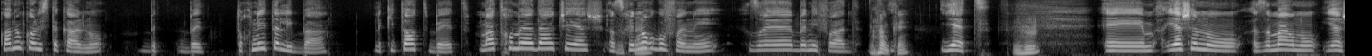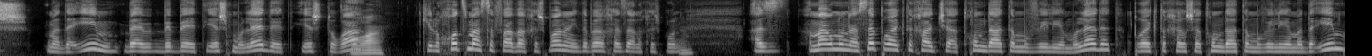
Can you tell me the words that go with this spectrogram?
קודם כל הסתכלנו בתוכנית הליבה לכיתות ב', מה תחומי הדעת שיש. אז אוקיי. חינוך גופני זה בנפרד, אוקיי. יט. מהמם. אמ, יש לנו, אז אמרנו, יש מדעים ב- בב', יש מולדת, יש תורה. תורה. כאילו, חוץ מהשפה והחשבון, אני אדבר אחרי זה על החשבון. כן. אז אמרנו, נעשה פרויקט אחד שהתחום דעת המוביל יהיה מולדת, פרויקט אחר שהתחום דעת המוביל יהיה מדעים,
